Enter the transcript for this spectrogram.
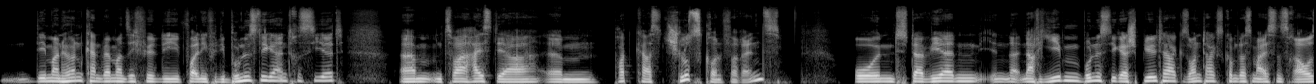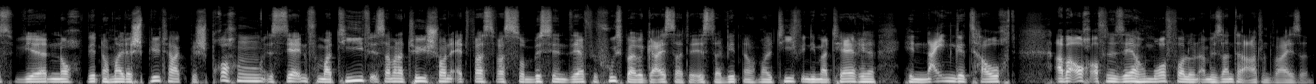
den man hören kann, wenn man sich für die, vor allen Dingen für die Bundesliga interessiert. Ähm, und zwar heißt der ähm, Podcast Schlusskonferenz. Und da werden nach jedem Bundesligaspieltag, sonntags kommt das meistens raus, werden noch, wird nochmal der Spieltag besprochen, ist sehr informativ, ist aber natürlich schon etwas, was so ein bisschen sehr für Fußballbegeisterte ist. Da wird nochmal tief in die Materie hineingetaucht, aber auch auf eine sehr humorvolle und amüsante Art und Weise.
